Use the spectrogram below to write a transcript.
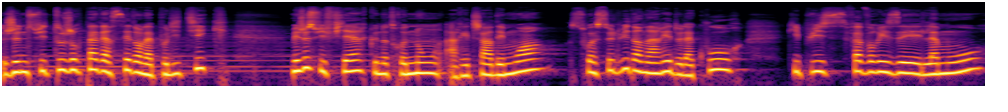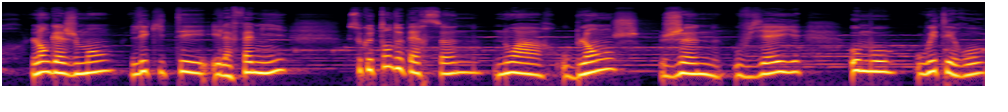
Je ne suis toujours pas versée dans la politique, mais je suis fière que notre nom à Richard et moi soit celui d'un arrêt de la Cour qui puisse favoriser l'amour, l'engagement, l'équité et la famille ce que tant de personnes, noires ou blanches, jeunes ou vieilles, homo ou hétéros,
